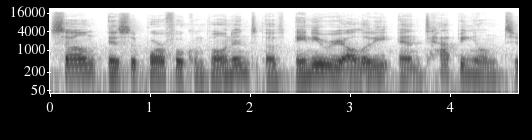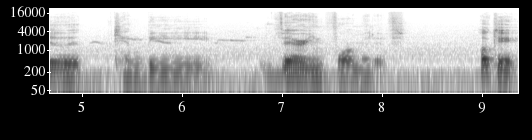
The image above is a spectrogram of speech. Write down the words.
Sound is a powerful component of any reality, and tapping onto it can be very informative. Okay,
